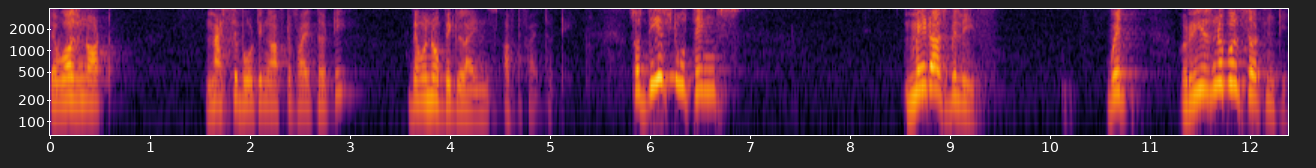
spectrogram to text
There was not massive voting after 5:30. There were no big lines after 5:30. So these two things made us believe with reasonable certainty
